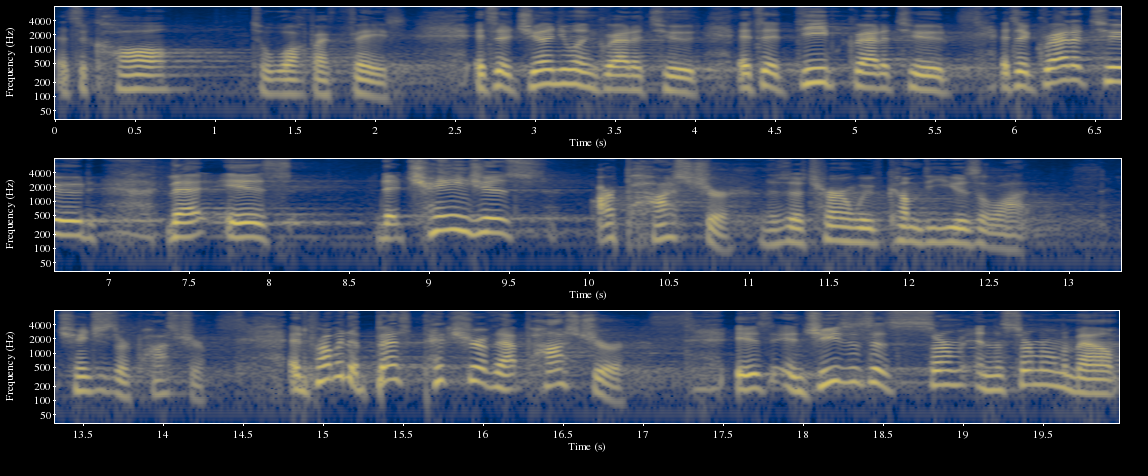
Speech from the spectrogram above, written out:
It's a call to walk by faith. It's a genuine gratitude. It's a deep gratitude. It's a gratitude that is that changes our posture. There's a term we've come to use a lot. Changes our posture. And probably the best picture of that posture is in Jesus' sermon in the Sermon on the Mount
